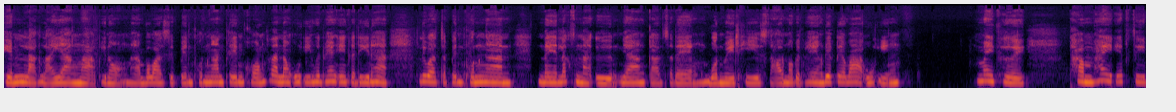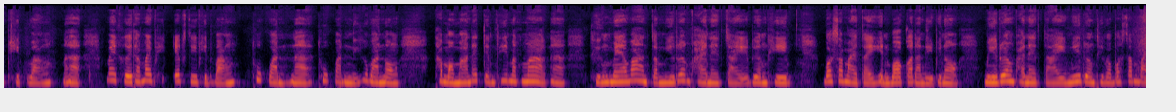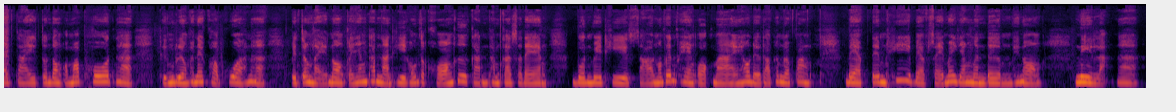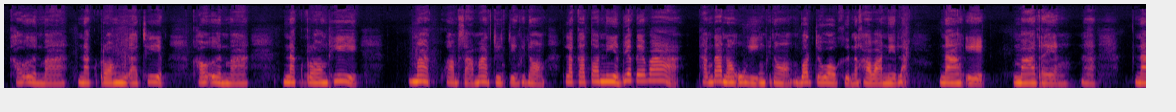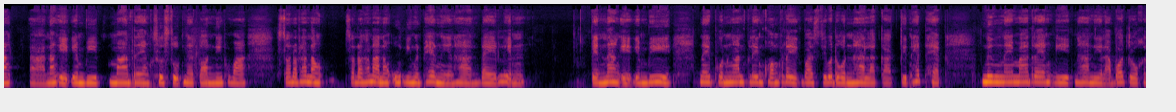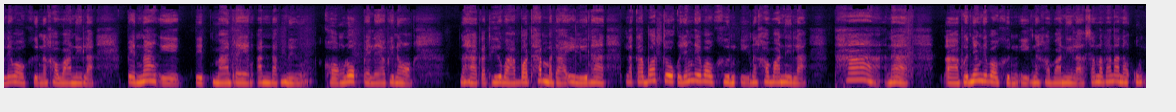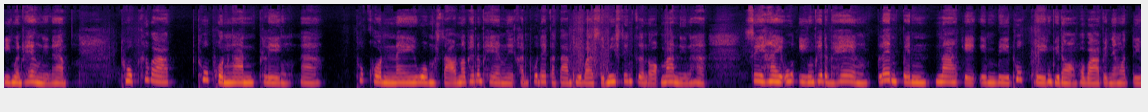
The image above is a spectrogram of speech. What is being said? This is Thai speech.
เห็นหลากหลายอย่างมากพี่น้องนะคะบ่ว่าสิเป็นผลงานเพลงของทาดนานน้องอุ้งอิงเป็นเพลงเองก็ดีนะคะหรือว่าจะเป็นผลงานในลักษณะอื่นอย่างการแสดงบนเวทีสาวน้อยเป็นเพลงเรียกได้ว่าอุ้งอิง ไม่เคยทำให้ FC ผิดหวังนะคะไม่เคยทำให้ FC ผิดหวัง ทุกวันนะทุกวันนี้คือว่าน้องทำออกมาได้เต็มที่มากๆนะถึงแม้ว่าจะมีเรื่องภายในใจเรื่องที่บ่สบายใจเห็นบ่ก่อนอันนี้พี่น้อง มีเรื่องภายในใจ มีเรื่องที่ว่าบ่สำบายใจจนต้องออกมาโพสต์นะคะถึงเรื่องภายในครอบครัวนะคะเป็นจังไหนน้องก็ยังทำหน้าที่ของเจ้าของคือการทำการแสดง บนเวทีสาวน้องเป็นเพลงออกมาให้เฮาได้รับรับฟัง แบบเต็มที่แบบใส่ไม่ยั้งเหมือนเดิมพี่น้อง นี่แหละนะ เขาเอิ่นมา นักร้องมืออาชีพ เขาเอิ่นมา นักร้องที่มากความสามารถจริงๆพี่น้องแล้วก็ตอนนี้เรียกได้ว่าทางด้านน้องอุ้งอิงพี่น้องบอสจะเว้าขึ้นนะคะวานี่ล่ะนางเอกมาแรงนะนางอ่านางเอกเอ็มบีมาแรงสุดๆในตอนนี้เพราะว่าสำหรับท่านนางสำหรับท่านนางอุ้งอิงเป็นเพลงนี้นะคะได้เล่นเป็นนางเอกเอ็มบีในผลงานเพลงของพระเอกบาสิวดลนะคะละก็ติดแฮชแท็ก หนึ่งในมาแรงอีกนะคะนี่ล่ะบอโจเขาเรียกว่าคือนะคะว่านี่ล่ะเป็นนางเอกติดมาแรงอันดับหนึ่งของโลกไปแล้วพี่น้องนะคะก็ถือว่าบอธรรมดาอีลีนะคะแล้วก็บอโจก็ยังได้ว้าคืนอีกนะคะว่านี่ล่ะถ้านะอ่าเพิ่นยังได้เว้าขึ้นอีกนะคะว่านี่ล่ะสำหรับทางด้านน้องอุ้งอิงเป็นแพงนี่นะคะทุกคือว่าทุกผลงานเพลงนะทุกคนในวงสาวน้อยเพชรเพงนี่คันพูดได้ก็ตามที่ว่าสิมีซิงเกิลออกมานี่นะคะ สิให้อุ้งอิงเพชรเพงเล่นเป็นนางเอก MB ทุกเพลงพี่น้องเพราะว่าเป็นยังวัติ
